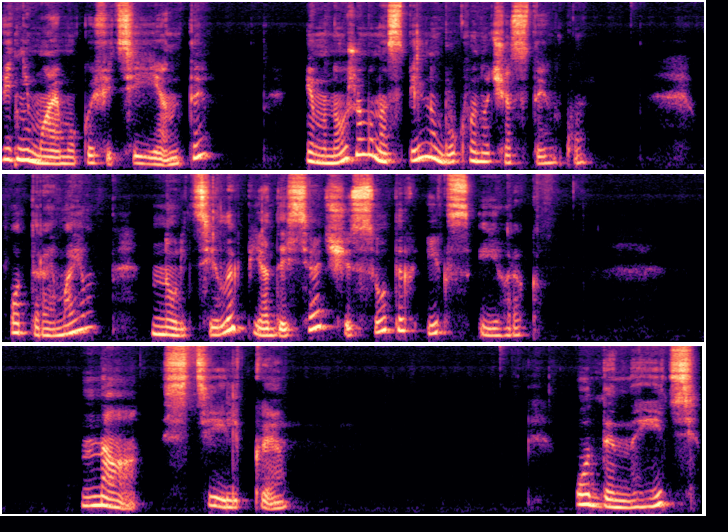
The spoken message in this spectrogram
Віднімаємо коефіцієнти і множимо на спільну буквену частинку. Отримаємо 0,56xy. На стільки одиниць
